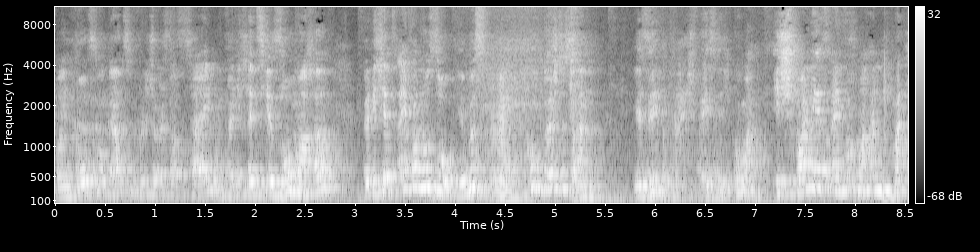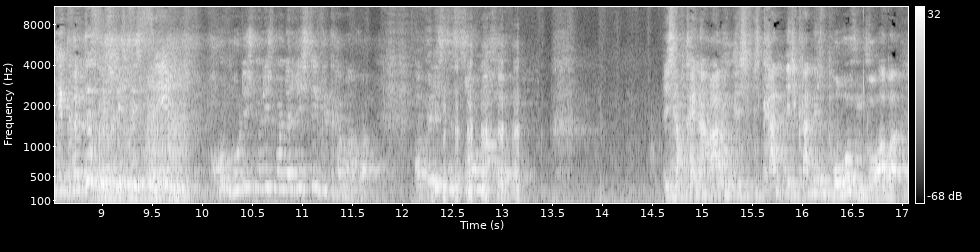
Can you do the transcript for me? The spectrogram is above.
Aber im Großen und Ganzen will ich euch was zeigen und wenn ich jetzt hier so mache, wenn ich jetzt einfach nur so, ihr müsst, guckt euch das an. Ihr seht, ach, ich weiß nicht, guck mal, ich spanne jetzt einfach mal an. Mann, ihr könnt das nicht richtig sehen. Warum hole ich mir nicht mal eine richtige Kamera? Aber wenn ich das so mache, ich habe keine Ahnung, ich, ich, kann, ich kann nicht posen so, aber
